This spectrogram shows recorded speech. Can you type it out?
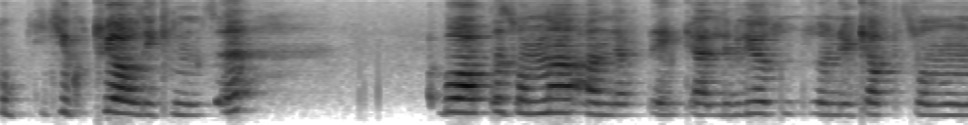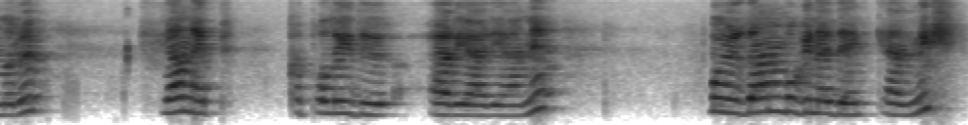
Bu iki kutuyu aldı ikimize bu hafta sonuna ancak denk geldi. Biliyorsunuz önceki hafta sonları falan hep kapalıydı her yer yani. Bu yüzden bugüne denk gelmiş.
